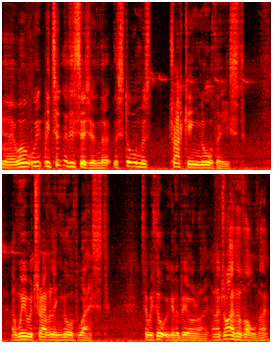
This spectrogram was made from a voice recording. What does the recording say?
Yeah, well, we, we took the decision that the storm was tracking northeast and we were travelling northwest. So we thought we were going to be all right. And I drive a Volvo,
